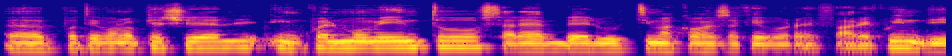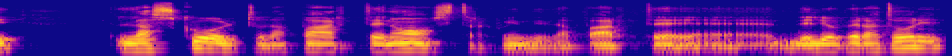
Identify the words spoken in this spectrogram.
eh, potevano piacergli, in quel momento sarebbe l'ultima cosa che vorrei fare. Quindi l'ascolto da parte nostra, quindi da parte degli operatori,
